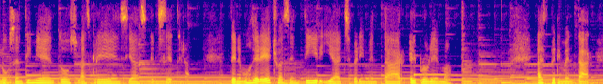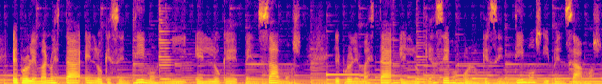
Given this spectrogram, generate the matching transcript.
los sentimientos, las creencias, etc. Tenemos derecho a sentir y a experimentar el problema. A experimentar. El problema no está en lo que sentimos ni en lo que pensamos. El problema está en lo que hacemos con lo que sentimos y pensamos.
